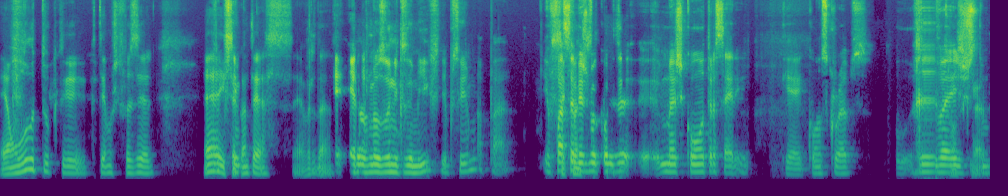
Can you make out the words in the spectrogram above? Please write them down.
É um luto que, que temos de fazer. É, isso Sim. acontece, é verdade. Eram os meus únicos amigos, e por cima. Opa. Eu faço a mesma coisa, eh, mas com outra série, que é com Scrubs. Revejo,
